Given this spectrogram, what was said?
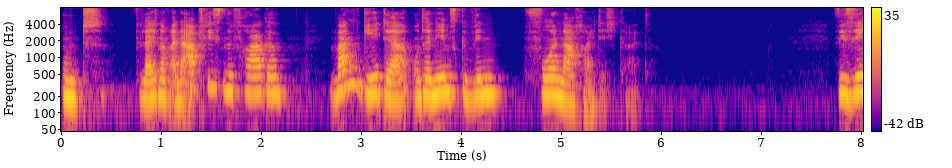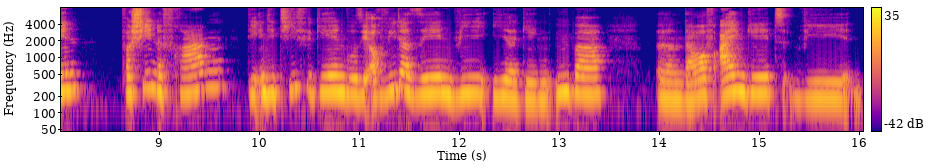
Und vielleicht noch eine abschließende Frage. Wann geht der Unternehmensgewinn vor Nachhaltigkeit? Sie sehen verschiedene Fragen, die in die Tiefe gehen, wo Sie auch wieder sehen, wie Ihr Gegenüber äh, darauf eingeht, wie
